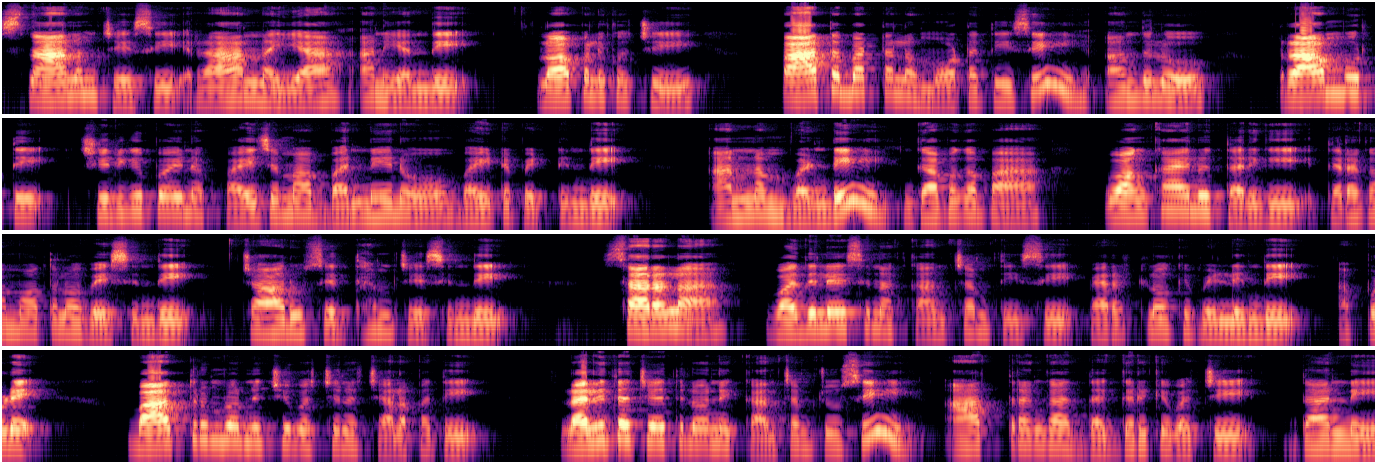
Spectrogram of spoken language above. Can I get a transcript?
స్నానం చేసి రా అన్నయ్యా అని అంది. లోపలికొచ్చి పాత బట్టల మూట తీసి అందులో రామ్మూర్తి చిరిగిపోయిన పైజమా బన్నీను బయట పెట్టింది. అన్నం వండి గబగబా వంకాయలు తరిగి తిరగమూతలో వేసింది. చారు సిద్ధం చేసింది. సరళ వదిలేసిన కంచం తీసి పెరట్లోకి వెళ్ళింది. అప్పుడే బాత్రూంలో నుంచి వచ్చిన చలపతి లలిత చేతిలోని కంచం చూసి ఆత్రంగా దగ్గరికి వచ్చి దాన్ని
